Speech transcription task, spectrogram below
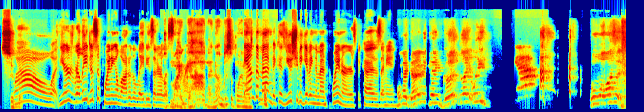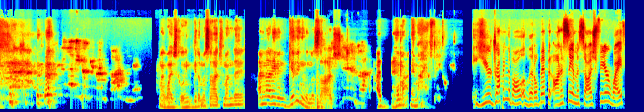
super. Wow, you're really disappointing a lot of the ladies that are oh listening. Oh my right god, now. I know I'm disappointing. And myself. the men because you should be giving the men pointers because I mean, have I done anything good lately? Yeah. well, what was it? my wife's going to get a massage Monday. I'm not even giving the massage. I, am I? Am I a failure? You're dropping the ball a little bit, but honestly, a massage for your wife.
